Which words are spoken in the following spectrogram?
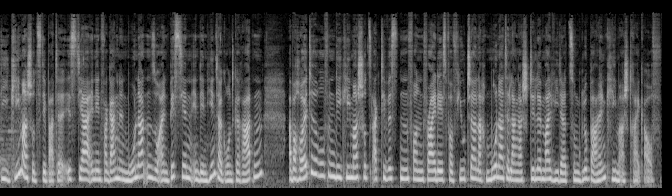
Die Klimaschutzdebatte ist ja in den vergangenen Monaten so ein bisschen in den Hintergrund geraten. Aber heute rufen die Klimaschutzaktivisten von Fridays for Future nach monatelanger Stille mal wieder zum globalen Klimastreik auf.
